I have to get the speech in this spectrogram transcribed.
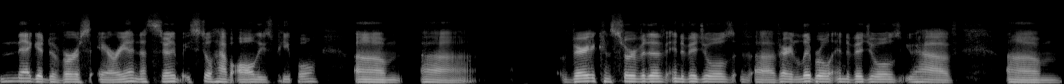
mega diverse area necessarily, but you still have all these people. Um, uh, very conservative individuals, uh, very liberal individuals. You have, um,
